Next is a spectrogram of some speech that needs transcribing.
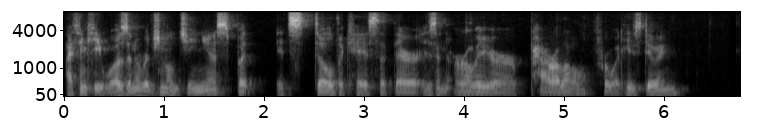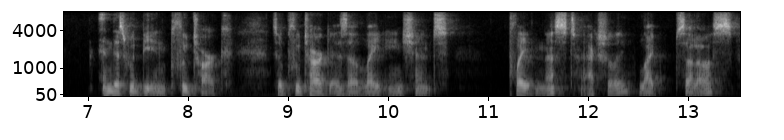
I think he was an original genius, but it's still the case that there is an earlier parallel for what he's doing. And this would be in Plutarch. So Plutarch is a late ancient Platonist, actually, like Psellos,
